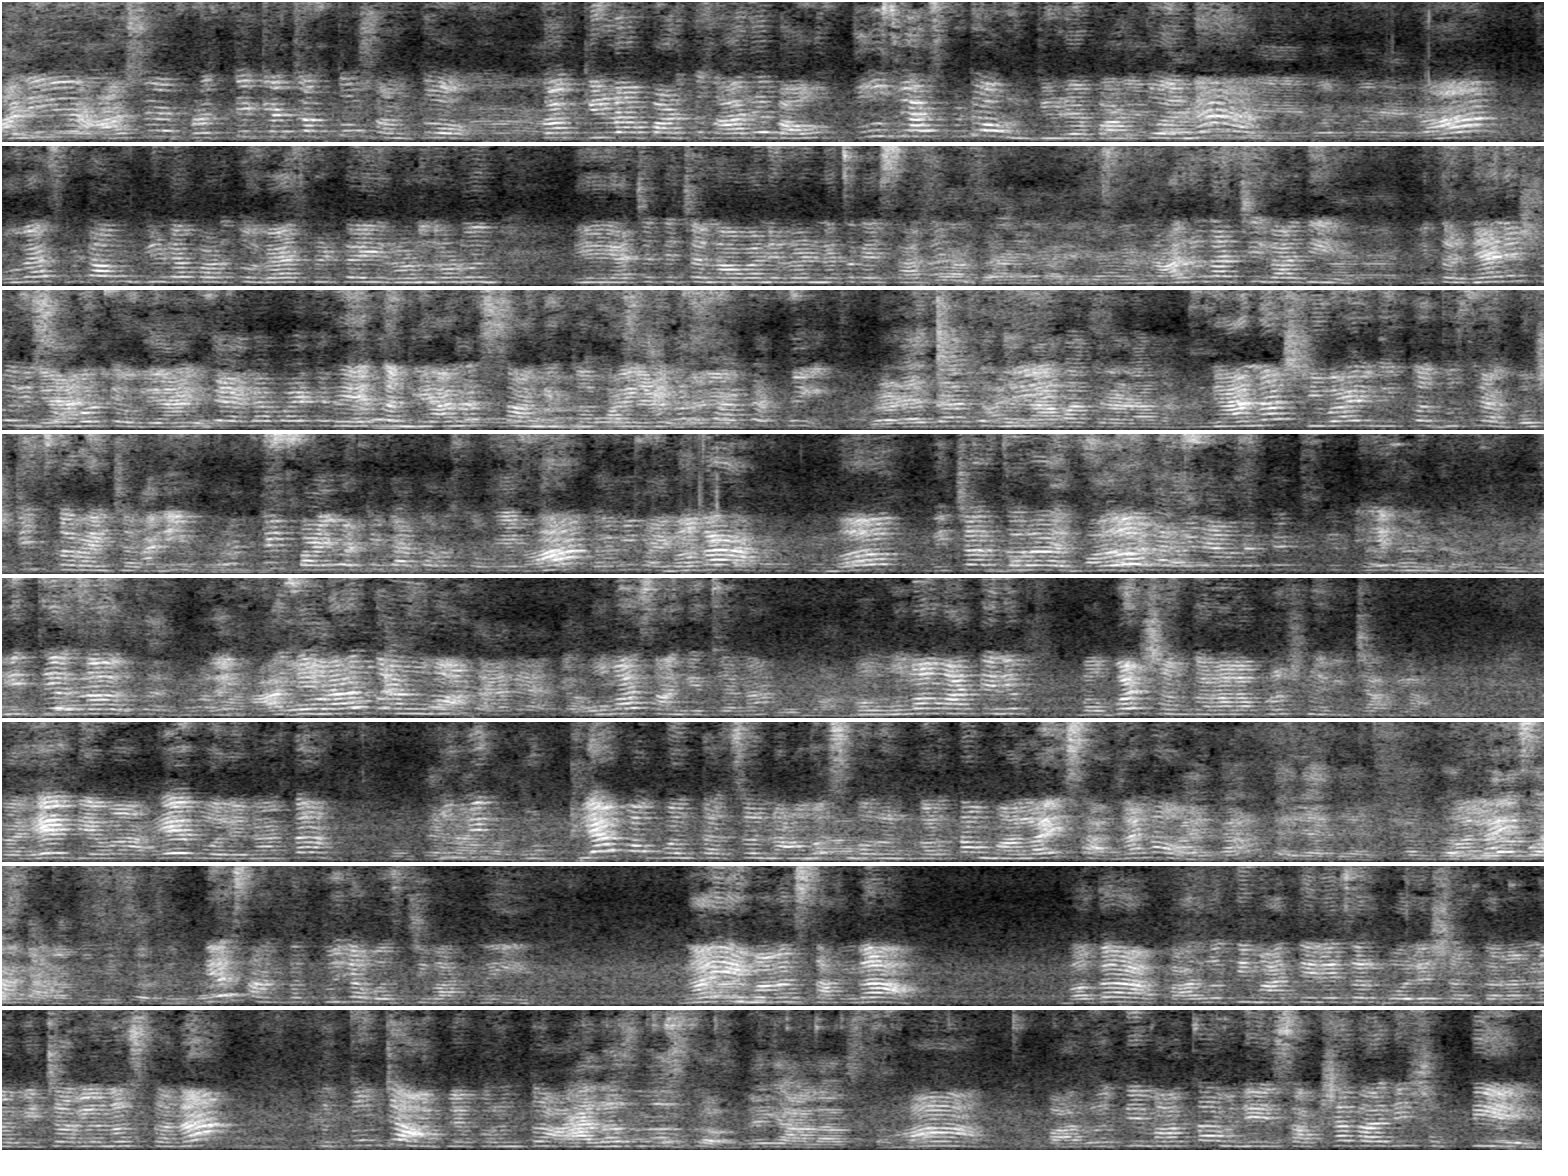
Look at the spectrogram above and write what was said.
आणि असे प्रत्येक याच्यात तो सांगतो का किडा पाडतो अरे भाऊ तूच व्यासपीठावरून किडे पाडतोय ना. हा तू व्यासपीठावरून किडे पाडतो व्यासपीठ काही रडून रडून हे याच्या त्याच्या नावाने रडण्याचं काही साधन नाही. नारदाची गादी आहे. इथं ज्ञानेश्वरी समोर ठेवलेली ज्ञान आहे. तर हे ज्ञानच सांगितलं पाहिजे. ज्ञानाशिवाय इथं दुसऱ्या गोष्टीच करायच्या हा? बघा. मग विचार करा. एक मिनिट. इथे जर आदिनाथ उमा उमा सांगितलं ना? मग उमा मातेने भगवान शंकराला प्रश्न विचारला. हे देवा हे भोलेनाथा तुम्ही कुठल्या भगवंताचं नामस्मरण करता मलाही सांगा ना. मलाही सांगा. तर ते सांगतात तुझ्या वरची बात नाही. नाही मला सांगा. बघा पार्वती मातेने जर भोले शंकरांना विचारलं नसतं ना तर तुमच्या आपल्यापर्यंत आलंच नसतं. नाही आलं असतं. हा पार्वती माता म्हणजे साक्षात आदी शक्ती आहे.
